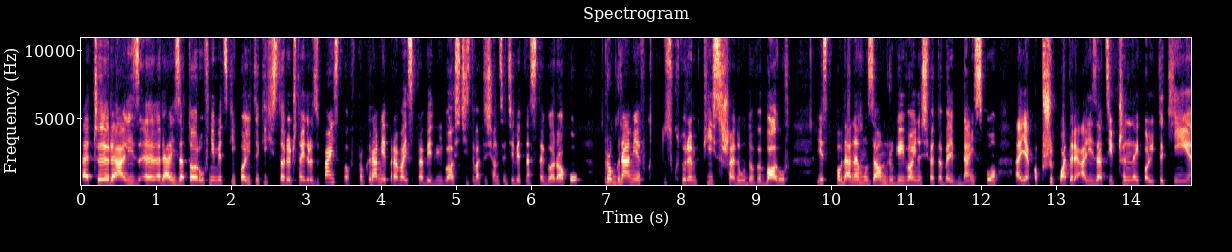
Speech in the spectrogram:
e, czy realiz e, realizatorów niemieckiej polityki historycznej. Drodzy Państwo, w programie Prawa i Sprawiedliwości z 2019 roku, programie, z którym PiS szedł do wyborów, jest podane Muzeum II wojny światowej w Gdańsku jako przykład realizacji czynnej polityki,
